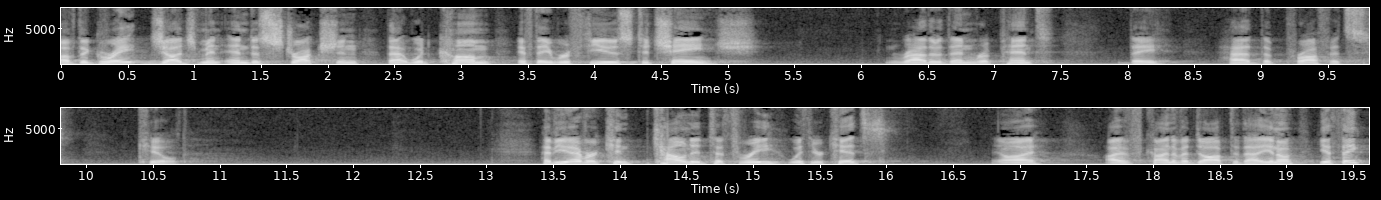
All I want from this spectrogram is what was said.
of the great judgment and destruction that would come if they refused to change. Rather than repent, they had the prophets killed. Have you ever con- counted to three with your kids? You know, I, I've kind of adopted that. You know, you think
